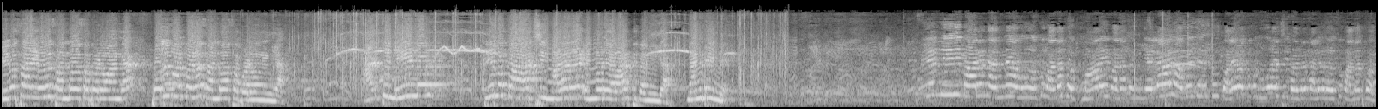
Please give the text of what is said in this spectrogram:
விவசாயிகளும் சந்தோஷப்படுவாங்க பொதுமக்களும் சந்தோஷப்படுவாங்க அடுத்து மீண்டும் திமுக ஆட்சி மலர என்னுடைய வாழ்த்துக்கங்க நன்றிங்க. உயர்நீதிமன்ற அண்ணன் அவங்களுக்கு வணக்கம். மாலை வணக்கம். இங்க எல்லாரும் அமைச்சருக்கும் பழையவர்கள் ஊராட்சி மன்ற தலைவர்களுக்கும் வணக்கம்.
